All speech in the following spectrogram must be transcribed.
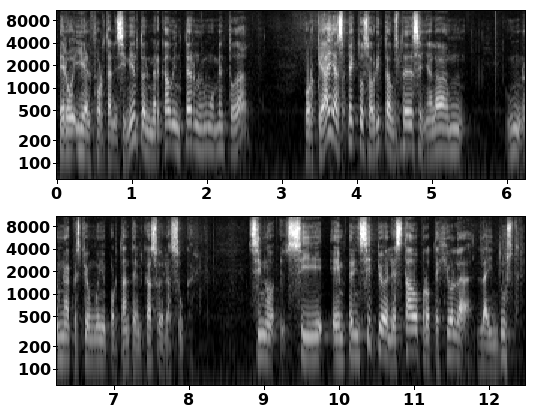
pero y el fortalecimiento del mercado interno en un momento dado. Porque hay aspectos, ahorita ustedes señalaban una cuestión muy importante en el caso del azúcar. Sino, si en principio el Estado protegió la, industria,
